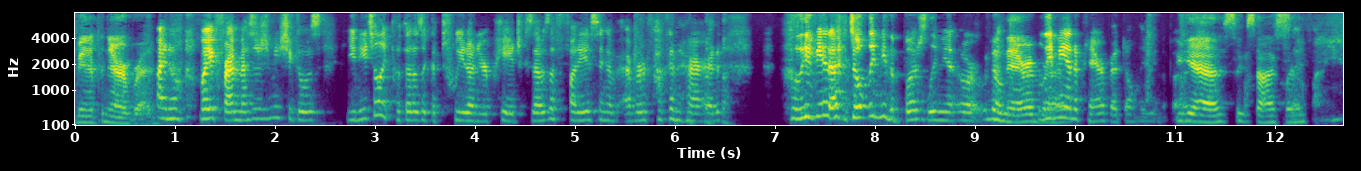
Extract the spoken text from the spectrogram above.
being a Panera Bread. I know. My friend messaged me. She goes, "You need to like put that as like a tweet on your page because that was the funniest thing I've ever fucking heard." leave me in a don't leave me in the bush. Leave me in, or no, Panera leave me in a Panera Bread. Don't leave me in the bush. Yes, exactly. so funny.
